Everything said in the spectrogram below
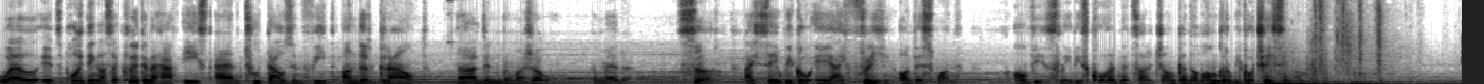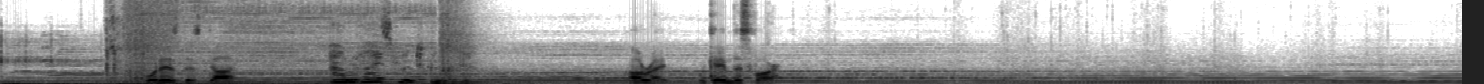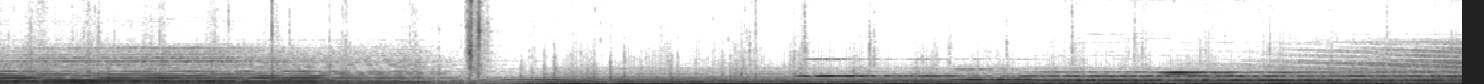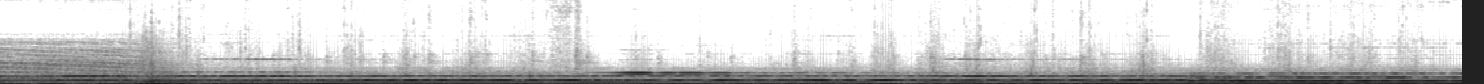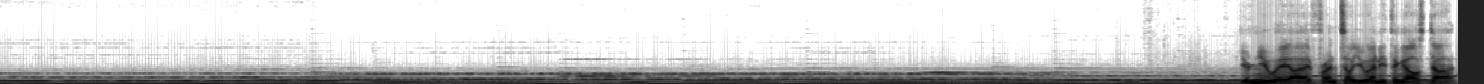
Well, it's pointing us a click and a half east and 2,000 feet underground. Nah, I didn't bring my shovel, Commander. Sir, I say we go AI free on this one. Obviously, these coordinates are junk, and the longer we go chasing them. What is this, Dot? Our revised route, Commander. Alright, we came this far. Your new AI friend tell you anything else, Dot?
